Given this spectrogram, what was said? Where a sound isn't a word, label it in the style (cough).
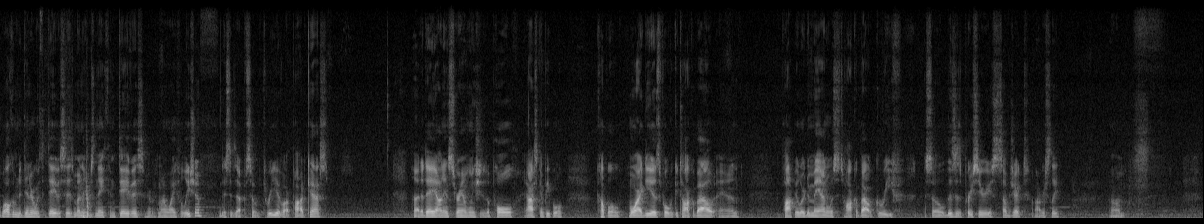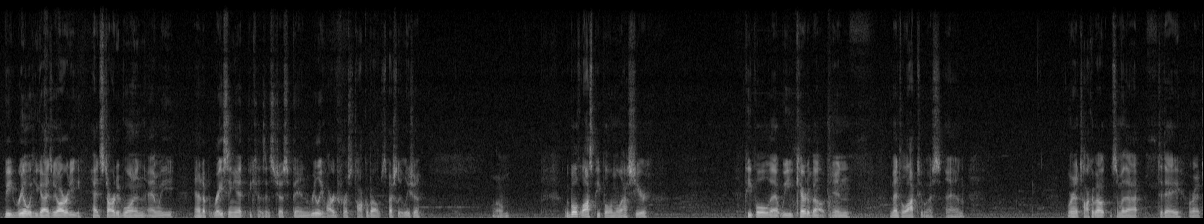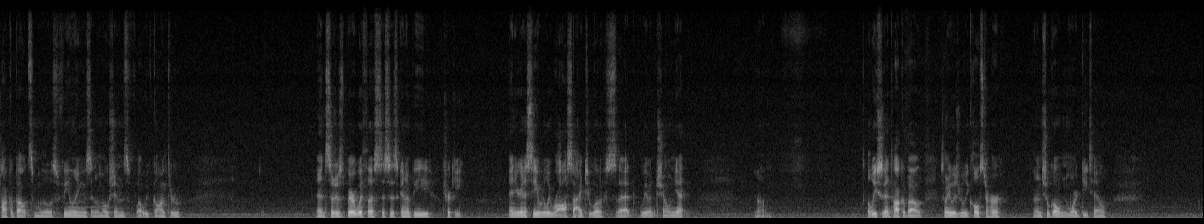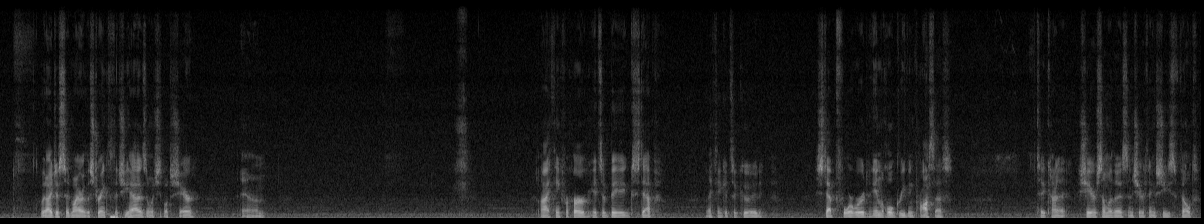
Welcome to Dinner with the Davises. My name is Nathan Davis. I'm here with my wife Alicia. This is episode three of our podcast. Uh, today on Instagram, Alicia did a poll asking people a couple more ideas for what we could talk about, and popular demand was to talk about grief. So this is a pretty serious subject, obviously. Um, be real with you guys, we already had started one, and we ended up erasing it because it's just been really hard for us to talk about, especially Alicia. Um, we both lost people in the last year. People that we cared about and meant a lot to us. And we're going to talk about some of that today. We're going to talk about some of those feelings and emotions, what we've gone through. And so just bear with us. This is going to be tricky and you're going to see a really raw side to us that we haven't shown yet. Um, Alicia's going to talk about somebody who was really close to her, and she'll go in more detail. But I just admire the strength that she has and what she's about to share. And I think for her, it's a big step. I think it's a good step forward in the whole grieving process to kind of share some of this and share things she's felt.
